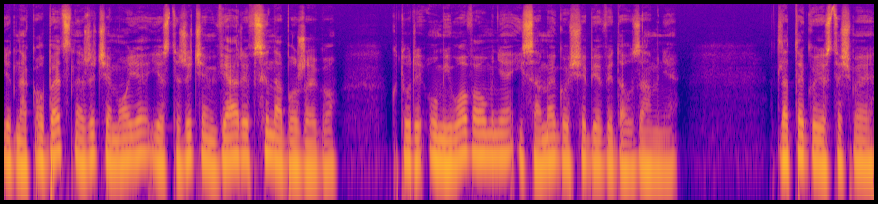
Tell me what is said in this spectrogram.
jednak obecne życie moje jest życiem wiary w Syna Bożego, który umiłował mnie i samego siebie wydał za mnie. Dlatego jesteśmy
